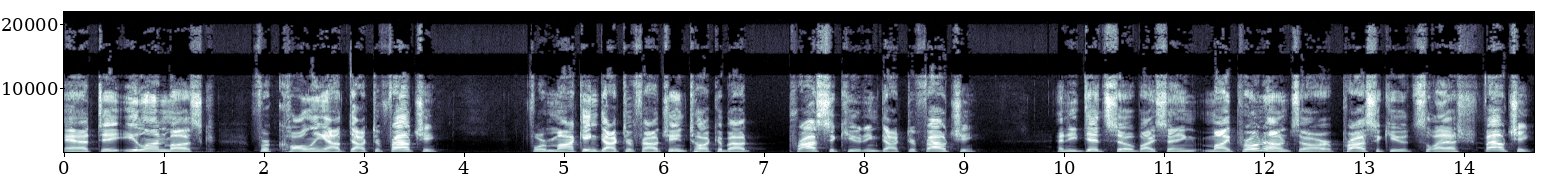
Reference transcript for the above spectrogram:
at uh, Elon Musk for calling out Dr. Fauci, for mocking Dr. Fauci and talk about prosecuting Dr. Fauci. And he did so by saying, My pronouns are prosecute slash Fauci.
